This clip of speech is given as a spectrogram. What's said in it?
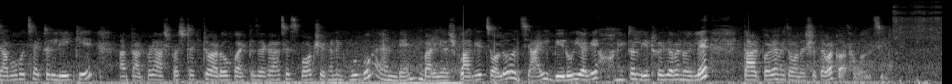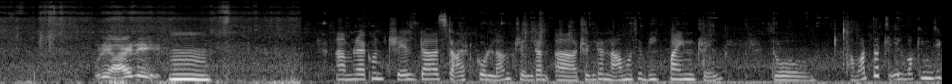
যাব হচ্ছে একটা লেকে আর তারপরে আশপাশটা একটু আরও কয়েকটা জায়গা আছে স্পট সেখানে ঘুরবো অ্যান্ড দেন বাড়ি আসব। আগে চলো যাই বেরোই আগে অনেকটা লেট হয়ে যাবে নইলে। তারপরে আমি তোমাদের সাথে আবার কথা বলছি। ওরে আয় রে। আমরা এখন ট্রেলটা স্টার্ট করলাম। ট্রেলটা ট্রেলটার নাম হচ্ছে বিগ পাইন ট্রেল তো আমার তো ট্রেল ওয়াকিং যে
